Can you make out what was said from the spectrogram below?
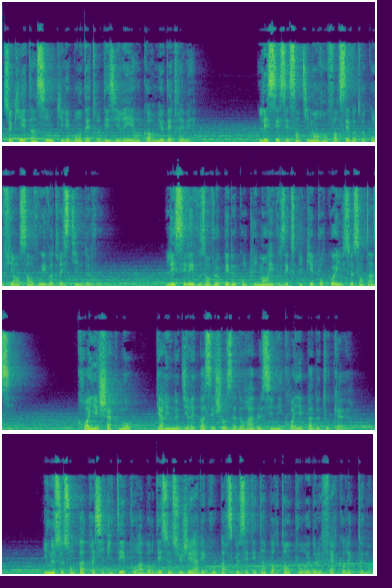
ce qui est un signe qu'il est bon d'être désiré et encore mieux d'être aimé. Laissez ces sentiments renforcer votre confiance en vous et votre estime de vous. Laissez-les vous envelopper de compliments et vous expliquer pourquoi ils se sentent ainsi. Croyez chaque mot, car ils ne diraient pas ces choses adorables s'ils n'y croyaient pas de tout cœur. Ils ne se sont pas précipités pour aborder ce sujet avec vous parce que c'était important pour eux de le faire correctement.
